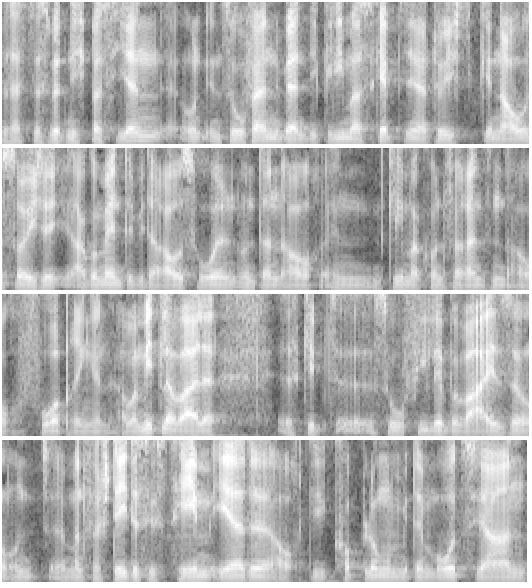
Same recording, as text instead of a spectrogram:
Das heißt, das wird nicht passieren und insofern werden die Klimaskeptiker natürlich genau solche Argumente wieder rausholen und dann auch in Klimakonferenzen auch vorbringen. Aber mittlerweile, es gibt äh, so viele Beweise und äh, man versteht das System Erde, auch die Kopplungen mit dem Ozean,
